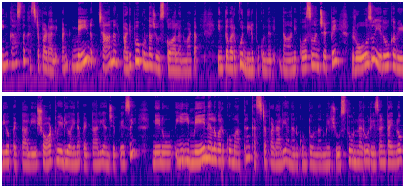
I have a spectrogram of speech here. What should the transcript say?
ఇంకాస్త కష్టపడాలి. అండ్ మెయిన్ ఛానల్ పడిపోకుండా చూసుకోవాలన్నమాట. ఇంతవరకు నిలుపుకున్నది. దానికోసం అని చెప్పి రోజు ఏదో ఒక వీడియో పెట్టాలి షార్ట్ వీడియో అయినా పెట్టాలి అని చెప్పేసి నేను ఈ ఈ మే నెల వరకు మాత్రం కష్టపడాలి అని అనుకుంటూ ఉన్నాను. మీరు చూస్తూ ఉన్నారు. రీసెంట్ టైంలో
